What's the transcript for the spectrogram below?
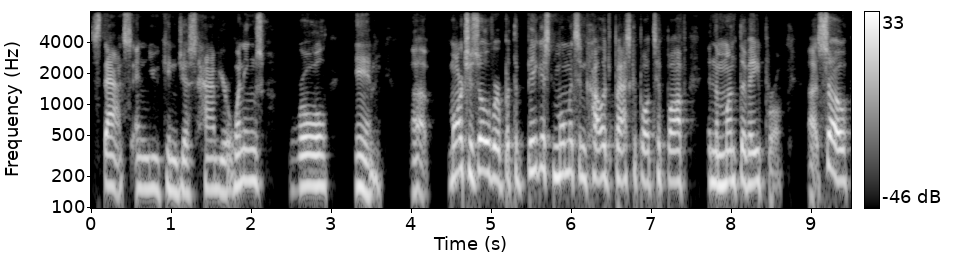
stats, and you can just have your winnings roll in. Uh, March is over, but the biggest moments in college basketball tip off in the month of April. Uh, so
